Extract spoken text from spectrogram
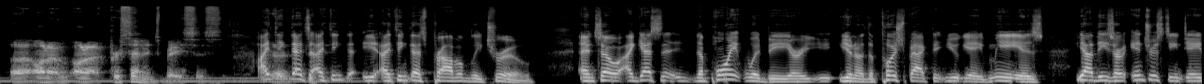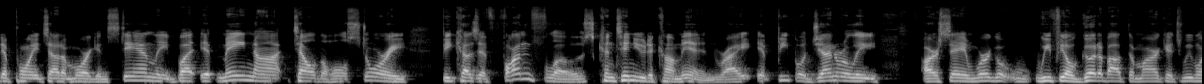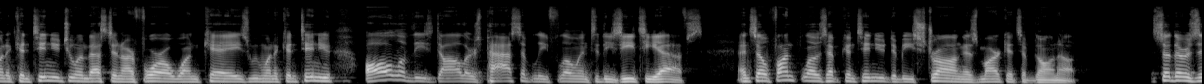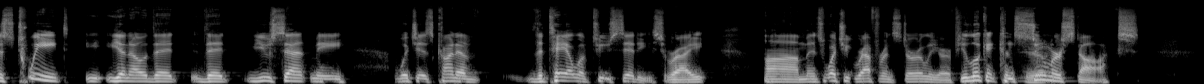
Uh, on a on a percentage basis, I think that's I think that I think that's probably true. And so I guess the point would be, or you know, the pushback that you gave me is, yeah, these are interesting data points out of Morgan Stanley, but it may not tell the whole story because if fund flows continue to come in, right? If people generally are saying we're go- we feel good about the markets, we want to continue to invest in our 401ks, we want to continue all of these dollars passively flow into these ETFs. And so fund flows have continued to be strong as markets have gone up. So there was this tweet, you know, that that you sent me which is kind of the tale of two cities, right? Um, it's what you referenced earlier. If you look at consumer yeah. stocks,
